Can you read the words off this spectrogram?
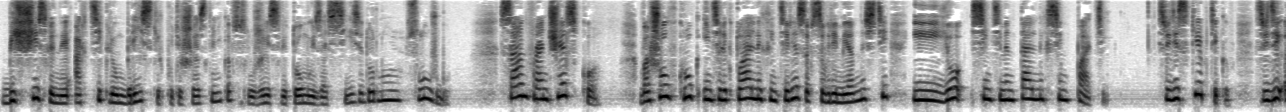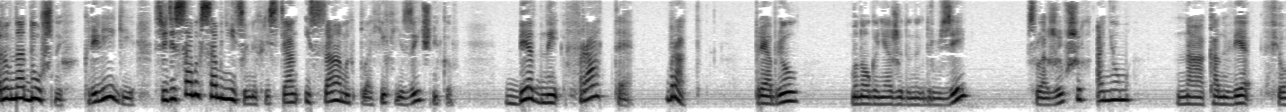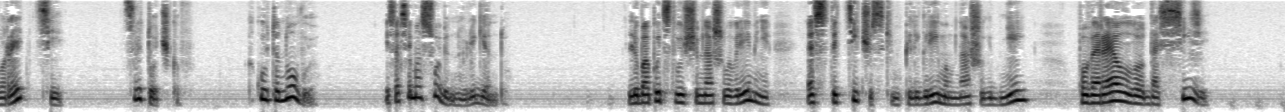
Бесчисленные артикли умбрийских путешественников служили святому из Ассизи дурную службу. Сан-Франческо вошел в круг интеллектуальных интересов современности и ее сентиментальных симпатий. Среди скептиков, среди равнодушных к религии, среди самых сомнительных христиан и самых плохих язычников бедный фрате, брат, приобрел много неожиданных друзей, сложивших о нем на конве Фиоретти цветочков какую-то новую и совсем особенную легенду. Любопытствующим нашего времени, эстетическим пилигримом наших дней, Поверелло d'Ассизи,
